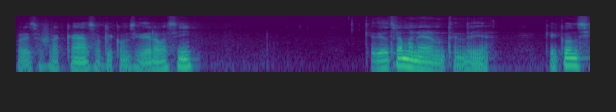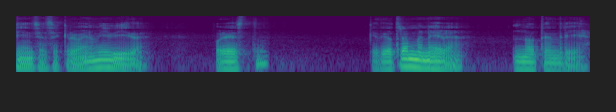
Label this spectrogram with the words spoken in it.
por ese fracaso que considero así, que de otra manera no tendría. ¿Qué conciencia se creó en mi vida por esto que de otra manera no tendría?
